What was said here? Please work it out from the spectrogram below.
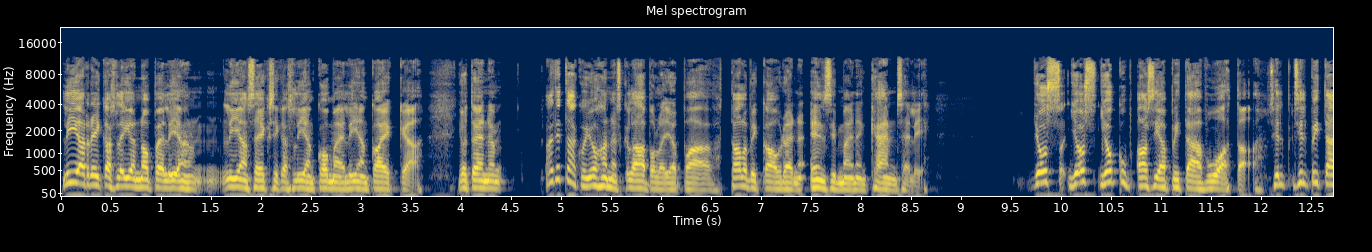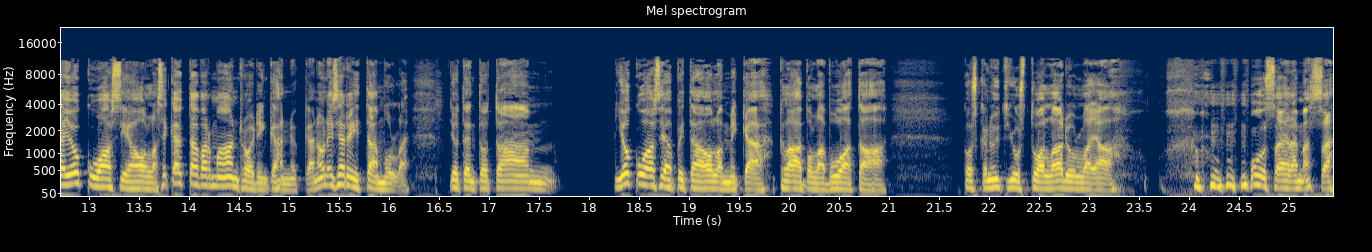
Liian rikas, liian nopea, liian, liian seksikäs, liian komea, liian kaikkea. Joten laitetaanko Johannes Glaabolle jopa talvikauden ensimmäinen känseli? Jos, jos joku asia pitää vuotaa, sillä, sillä pitää joku asia olla. Se käyttää varmaan Androidin kännykkää, no niin se riittää mulle. Joten tota, joku asia pitää olla, mikä Glaabolla vuotaa, koska nyt just tuolla ladulla ja muussa elämässä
